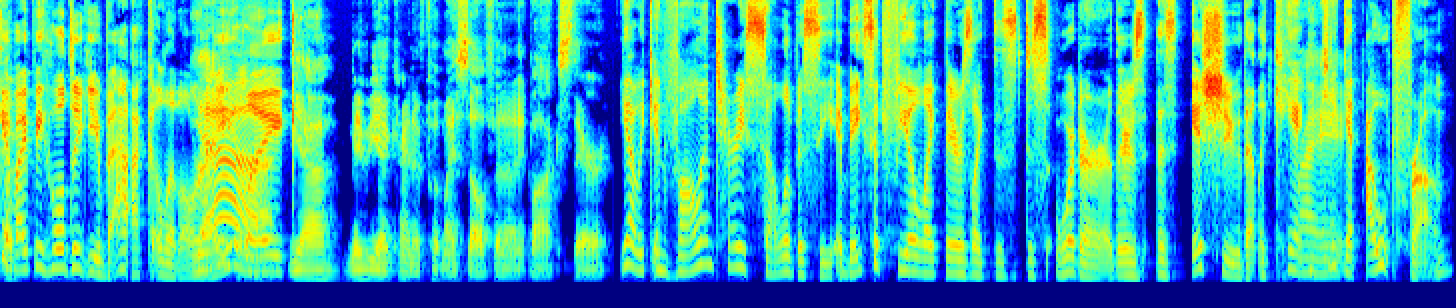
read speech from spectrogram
I just think it Um, might be holding you back a little, Yeah. right? Like, Yeah, maybe I kind of put myself in a box there. Yeah, like involuntary celibacy, it makes it feel like there's like this disorder, there's this issue that like can't you can't get out from.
